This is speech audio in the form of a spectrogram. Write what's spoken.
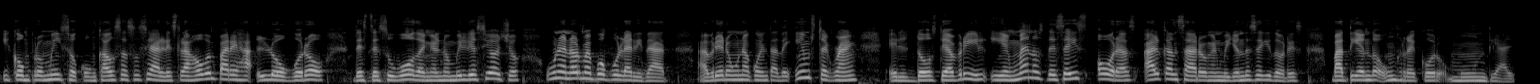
y compromiso con causas sociales, la joven pareja logró desde su boda en el 2018 una enorme popularidad. Abrieron una cuenta de Instagram el 2 de abril y en menos de seis horas alcanzaron el millón de seguidores, batiendo un récord mundial.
